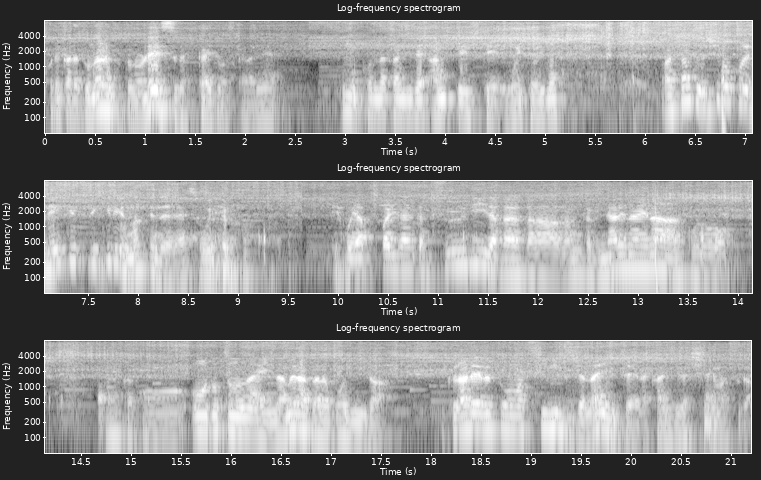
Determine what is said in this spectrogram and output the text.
これからドナルドとのレースが控えてますからね。うん、こんな感じで安定して動いております。あ、ちゃんと後ろこれ連結できるようになってんだよね、そういえば。でもやっぱりなんか 2D だからかな、なんか見慣れないな、この、なんかこう、凹凸のない滑らかなボディが、クラレールトーマスシリーズじゃないみたいな感じがしちゃいますが。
